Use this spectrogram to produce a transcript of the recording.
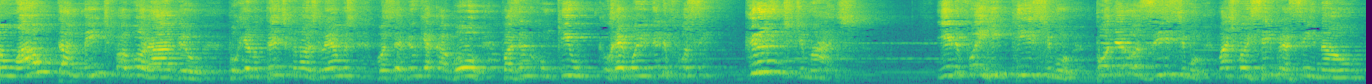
condição altamente favorável. Porque no texto que nós lemos, você viu que acabou fazendo com que o, o rebanho dele fosse grande demais. E ele foi riquíssimo, poderosíssimo, mas foi sempre assim? Não.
